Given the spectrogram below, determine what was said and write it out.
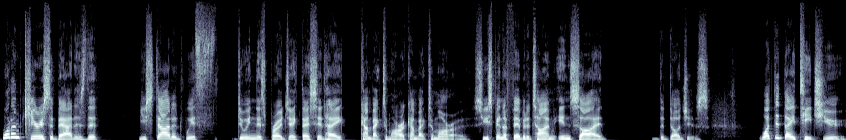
What I'm curious about is that you started with doing this project. They said, hey, come back tomorrow, come back tomorrow. So you spent a fair bit of time inside the Dodgers. What did they teach you?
